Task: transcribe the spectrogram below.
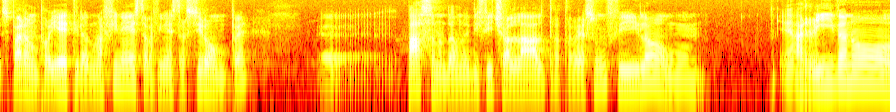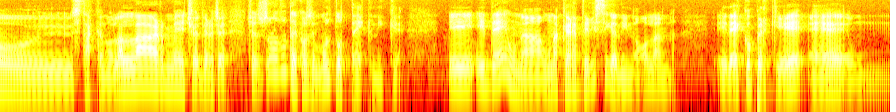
sparano un proiettile ad una finestra, la finestra si rompe, eh, passano da un edificio all'altro attraverso un filo, un, arrivano, staccano l'allarme, eccetera, eccetera. Cioè, sono tutte cose molto tecniche e, ed è una, una, caratteristica di Nolan. Ed ecco perché è un,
